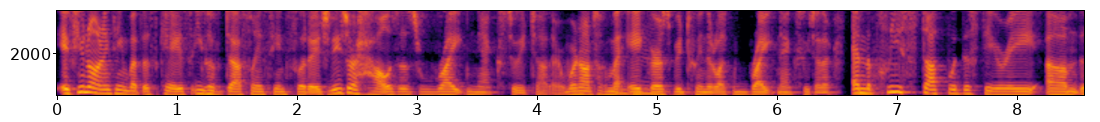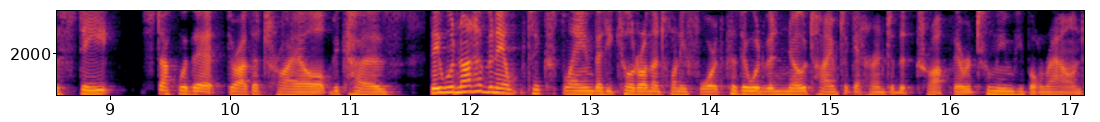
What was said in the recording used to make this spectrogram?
If you know anything about this case, you have definitely seen footage. These are houses right next to each other. We're not talking about Mhm. acres between, they're like right next to each other. And the police stuck with this theory. Um, the state stuck with it throughout the trial because they would not have been able to explain that he killed her on the 24th because there would have been no time to get her into the truck. There were too many people around.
